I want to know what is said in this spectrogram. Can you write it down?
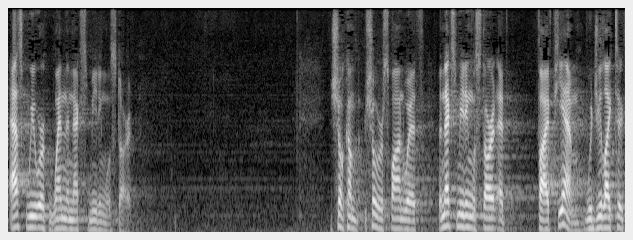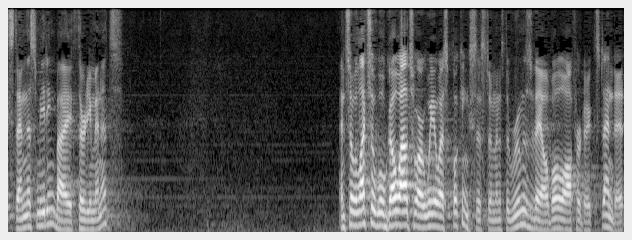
ask WeWork when the next meeting will start. She'll, come, she'll respond with, the next meeting will start at 5 p.m. Would you like to extend this meeting by 30 minutes? And so Alexa will go out to our WeOS booking system, and if the room is available, offer to extend it.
